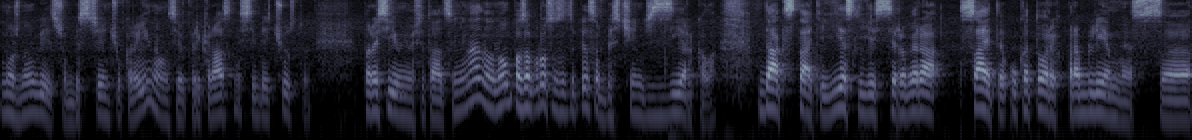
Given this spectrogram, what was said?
можно увидеть, что Бесченч Украина, он себя прекрасно себя чувствует. По России у него ситуация не надо, но по запросу зацепился Best зеркало. Да, кстати, если есть сервера, сайты, у которых проблемы с э,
